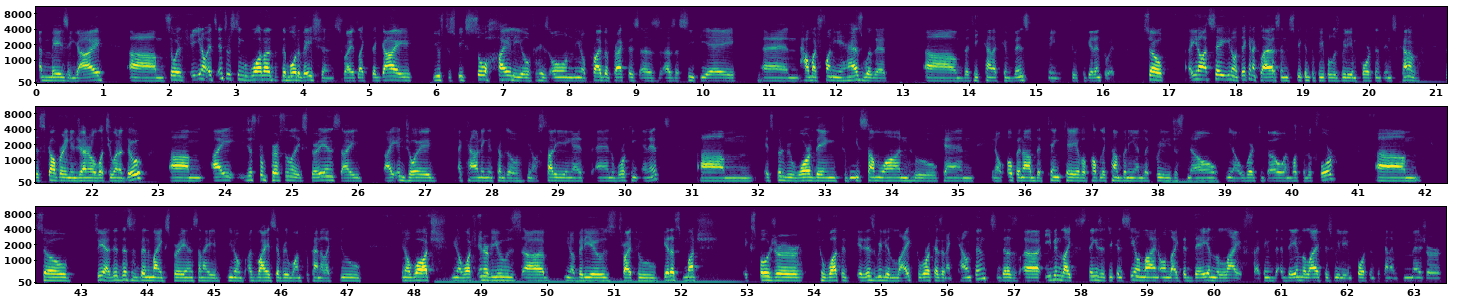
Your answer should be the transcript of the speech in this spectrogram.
amazing guy. Um, so it, you know it's interesting what are the motivations right? Like the guy used to speak so highly of his own, you know, private practice as as a CPA and how much fun he has with it um, that he kind of convinced me to to get into it. So, you know, I'd say you know taking a class and speaking to people is really important in kind of discovering in general what you want to do. Um, I just from personal experience, I I enjoy accounting in terms of you know studying it and working in it um, it's been rewarding to be someone who can you know open up the 10k of a public company and like really just know you know where to go and what to look for um, so so yeah this, this has been my experience and i you know advise everyone to kind of like do you know watch you know watch interviews uh, you know videos try to get as much exposure to what it, it is really like to work as an accountant. There's uh, even like things that you can see online on like the day in the life. I think the day in the life is really important to kind of measure,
